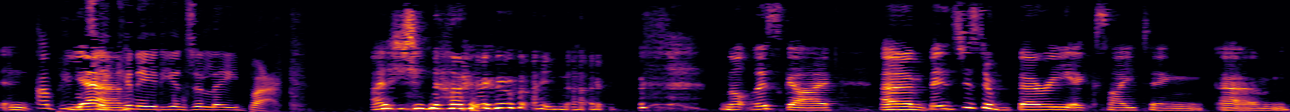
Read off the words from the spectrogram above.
and, And people yeah. say Canadians are laid back. I know, I know. Not this guy. Um, but it's just a very exciting, um,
